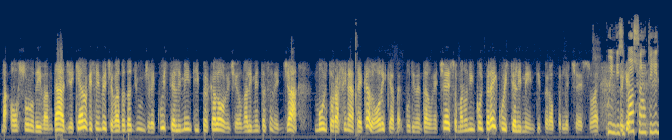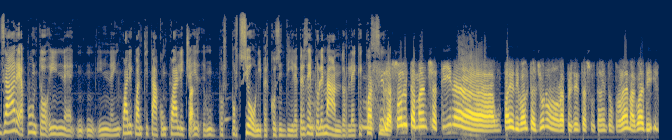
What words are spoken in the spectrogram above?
ma ho solo dei vantaggi. È chiaro che se invece vado ad aggiungere questi alimenti ipercalorici a un'alimentazione già molto raffinata e calorica, beh, può diventare un eccesso, ma non incolperei questi alimenti però per l'eccesso. Eh. Quindi Perché... si possono utilizzare appunto in, in, in quali quantità, con quali cioè, porzioni per così dire, per esempio le mandorle. Che ma consigli... sì, la solita manciatina un paio di volte al giorno non rappresenta assolutamente un problema. Guardi, il,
